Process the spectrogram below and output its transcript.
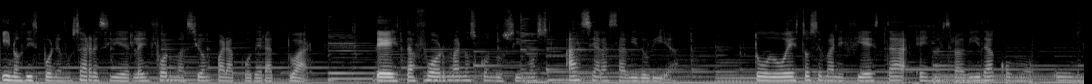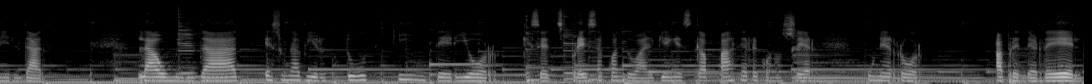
y nos disponemos a recibir la información para poder actuar. De esta forma nos conducimos hacia la sabiduría. Todo esto se manifiesta en nuestra vida como humildad. La humildad es una virtud interior que se expresa cuando alguien es capaz de reconocer un error, aprender de él,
